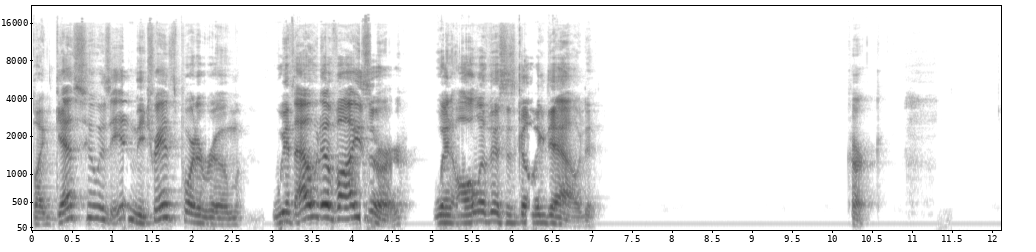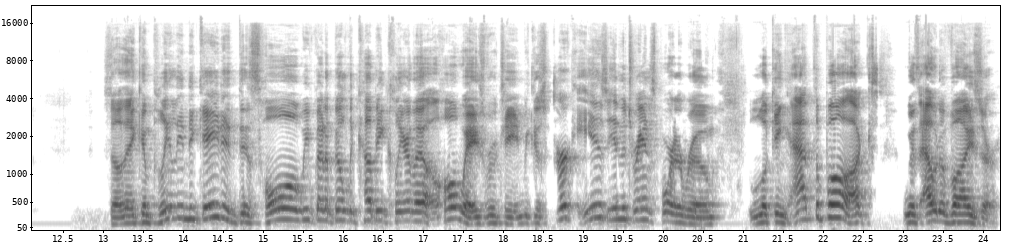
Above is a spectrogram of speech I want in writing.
But guess who is in the transporter room without a visor when all of this is going down? Kirk. So they completely negated this whole we've got to build the cubby, clear the hallways routine because Kirk is in the transporter room looking at the box without a visor.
